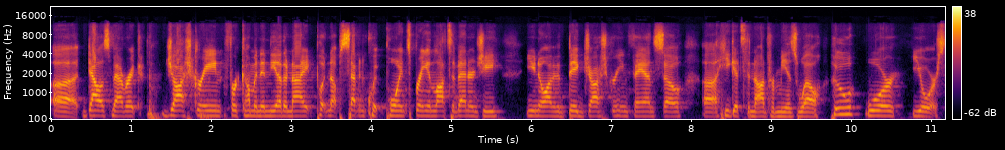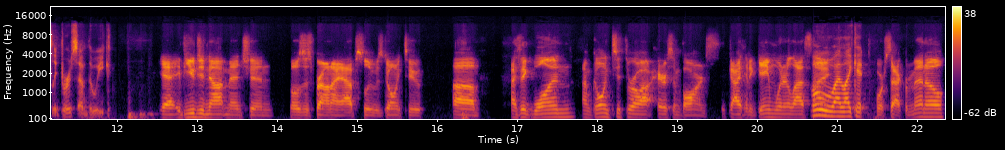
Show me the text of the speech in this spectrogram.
uh, Dallas Maverick, Josh Green for coming in the other night, putting up seven quick points, bringing lots of energy. You know, I'm a big Josh Green fan, so uh, he gets the nod from me as well. Who were your sleepers of the week? Yeah, if you did not mention Moses Brown, I absolutely was going to. Um, I think one, I'm going to throw out Harrison Barnes. The guy hit a game winner last night. Oh, I like it for Sacramento.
